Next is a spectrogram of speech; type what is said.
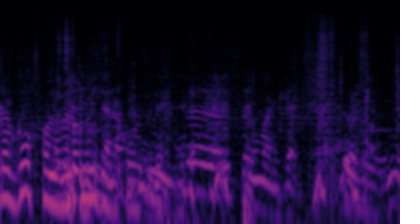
これはゴッホの道みたいな構図ですね。うまいです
